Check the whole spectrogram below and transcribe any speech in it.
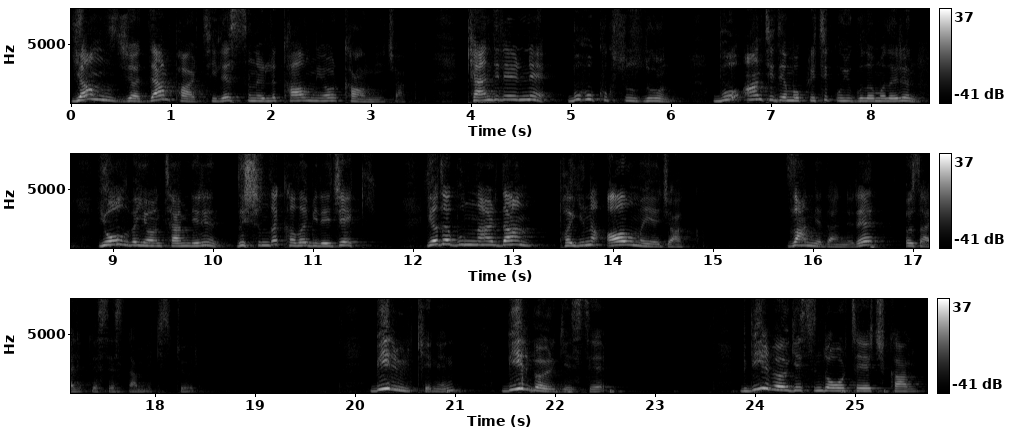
yalnızca DEM Parti ile sınırlı kalmıyor kalmayacak. Kendilerini bu hukuksuzluğun, bu antidemokratik uygulamaların, yol ve yöntemlerin dışında kalabilecek ya da bunlardan payını almayacak zannedenlere özellikle seslenmek istiyorum. Bir ülkenin bir bölgesi bir bölgesinde ortaya çıkan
